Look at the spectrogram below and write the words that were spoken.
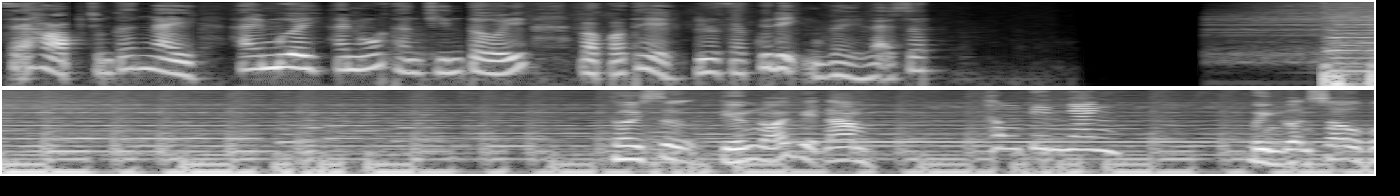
sẽ họp trong các ngày 20, 21 tháng 9 tới và có thể đưa ra quyết định về lãi suất. Thời sự tiếng nói Việt Nam. Thông tin nhanh. Bình luận sâu.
